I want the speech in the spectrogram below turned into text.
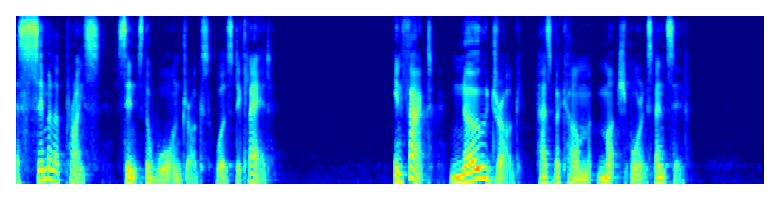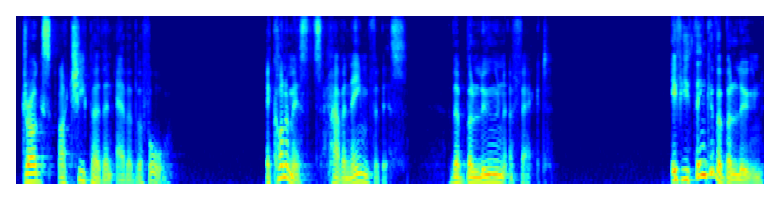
a similar price since the war on drugs was declared. In fact, no drug has become much more expensive. Drugs are cheaper than ever before. Economists have a name for this the balloon effect. If you think of a balloon,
